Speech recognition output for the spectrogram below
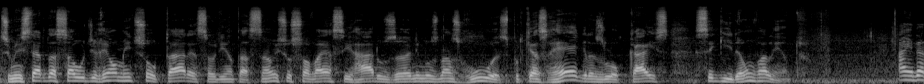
Se o Ministério da Saúde realmente soltar essa orientação, isso só vai acirrar os ânimos nas ruas, porque as regras locais seguirão valendo. Ainda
